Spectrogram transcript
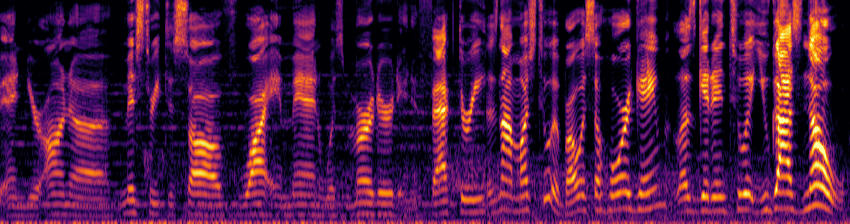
and you're on a mystery to solve why a man was murdered in a factory. There's not much to it, bro. It's a horror game. Let's get into it. You guys know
